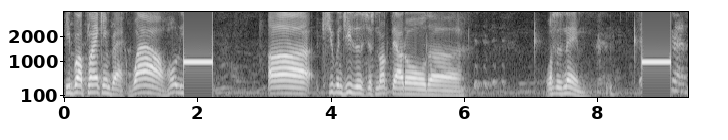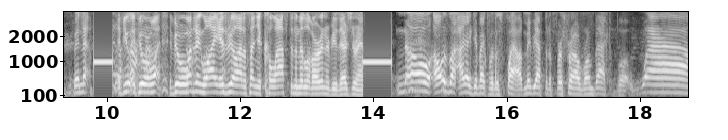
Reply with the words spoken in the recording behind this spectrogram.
He brought planking back. Wow, holy. Uh, Cuban Jesus just knocked out old. Uh, what's his name? Ben, If you if you were wa- if you were wondering why Israel Adesanya collapsed in the middle of our interview, there's your answer. No, I was like, I gotta get back for this fight. Maybe after the first round, I'll run back. But wow.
